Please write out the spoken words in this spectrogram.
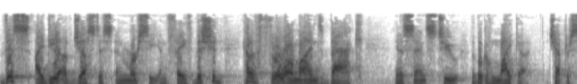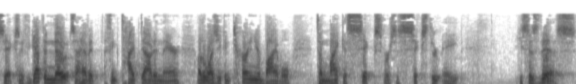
This idea of justice and mercy and faith, this should kind of throw our minds back, in a sense, to the book of Micah, chapter 6. And if you've got the notes, I have it, I think, typed out in there. Otherwise, you can turn in your Bible to Micah 6, verses 6 through 8. He says this,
